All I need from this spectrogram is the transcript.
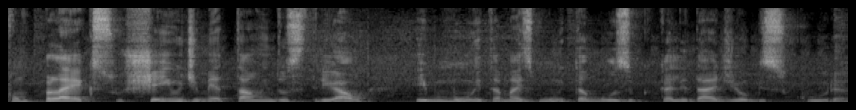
complexo, cheio de metal industrial e muita, mas muita musicalidade obscura.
